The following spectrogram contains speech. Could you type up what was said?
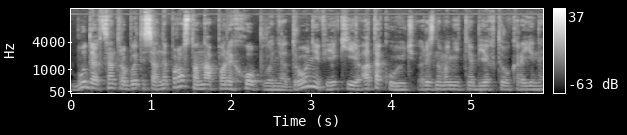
буде акцент робитися не просто на перехоплення дронів, які атакують різноманітні об'єкти України,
